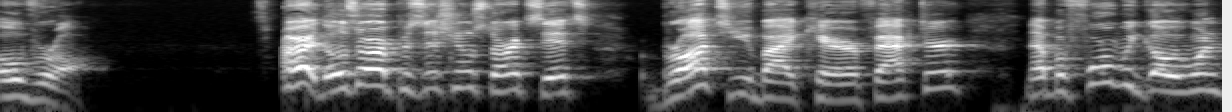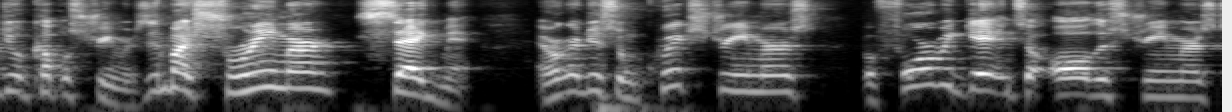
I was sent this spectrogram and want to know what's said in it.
overall. All right, those are our positional start sits brought to you by Care Factor. Now, before we go, we want to do a couple streamers. This is my streamer segment, and we're going to do some quick streamers. Before we get into all the streamers,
